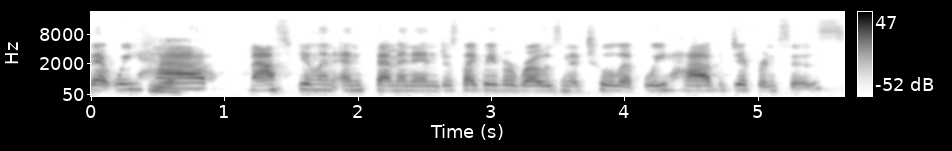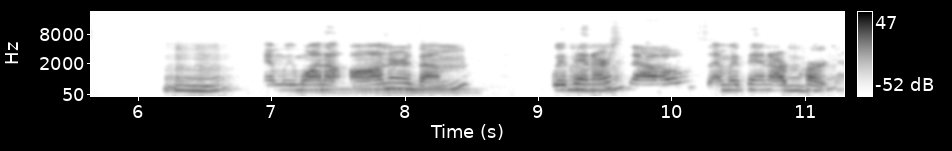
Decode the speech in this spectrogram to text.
that we have yeah. masculine and feminine, just like we have a rose and a tulip. We have differences, mm-hmm. And we want to honor them within mm-hmm. ourselves and within our mm-hmm. partner,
